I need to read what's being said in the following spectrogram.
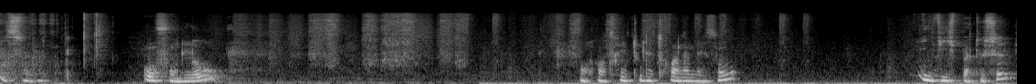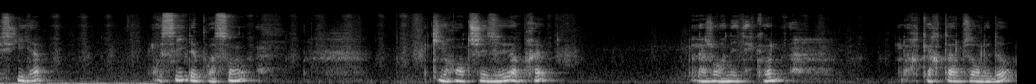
Ils sont au fond de l'eau. On rentrer tous les trois à la maison. Ils ne vivent pas tout seuls puisqu'il y a aussi des poissons qui rentrent chez eux après la journée d'école, leur cartable sur le dos.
